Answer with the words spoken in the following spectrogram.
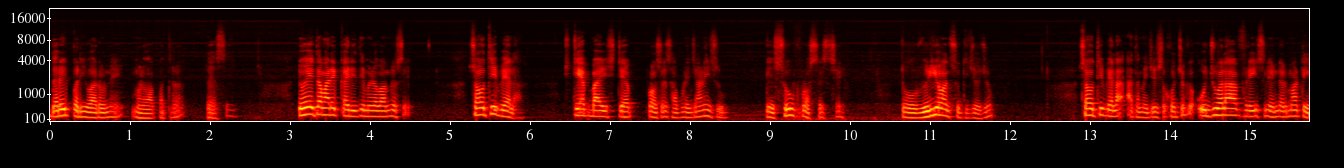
દરેક પરિવારોને મળવાપાત્ર રહેશે. તો એ તમારે કઈ રીતે મેળવવાનું રહેશે? સૌથી પહેલાં, સ્ટેપ બાય સ્ટેપ પ્રોસેસ આપણે જાણીશું કે શું પ્રોસેસ છે. તો વીડિયો અંત સુધી જોજો. સૌથી પહેલાં આ તમે જોઈ શકો છો કે ઉજ્જવલા ફ્રી સિલિન્ડર માટે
